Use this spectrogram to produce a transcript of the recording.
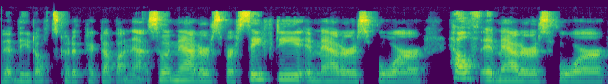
that the adults could have picked up on that. So it matters for safety, it matters for health, it matters for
